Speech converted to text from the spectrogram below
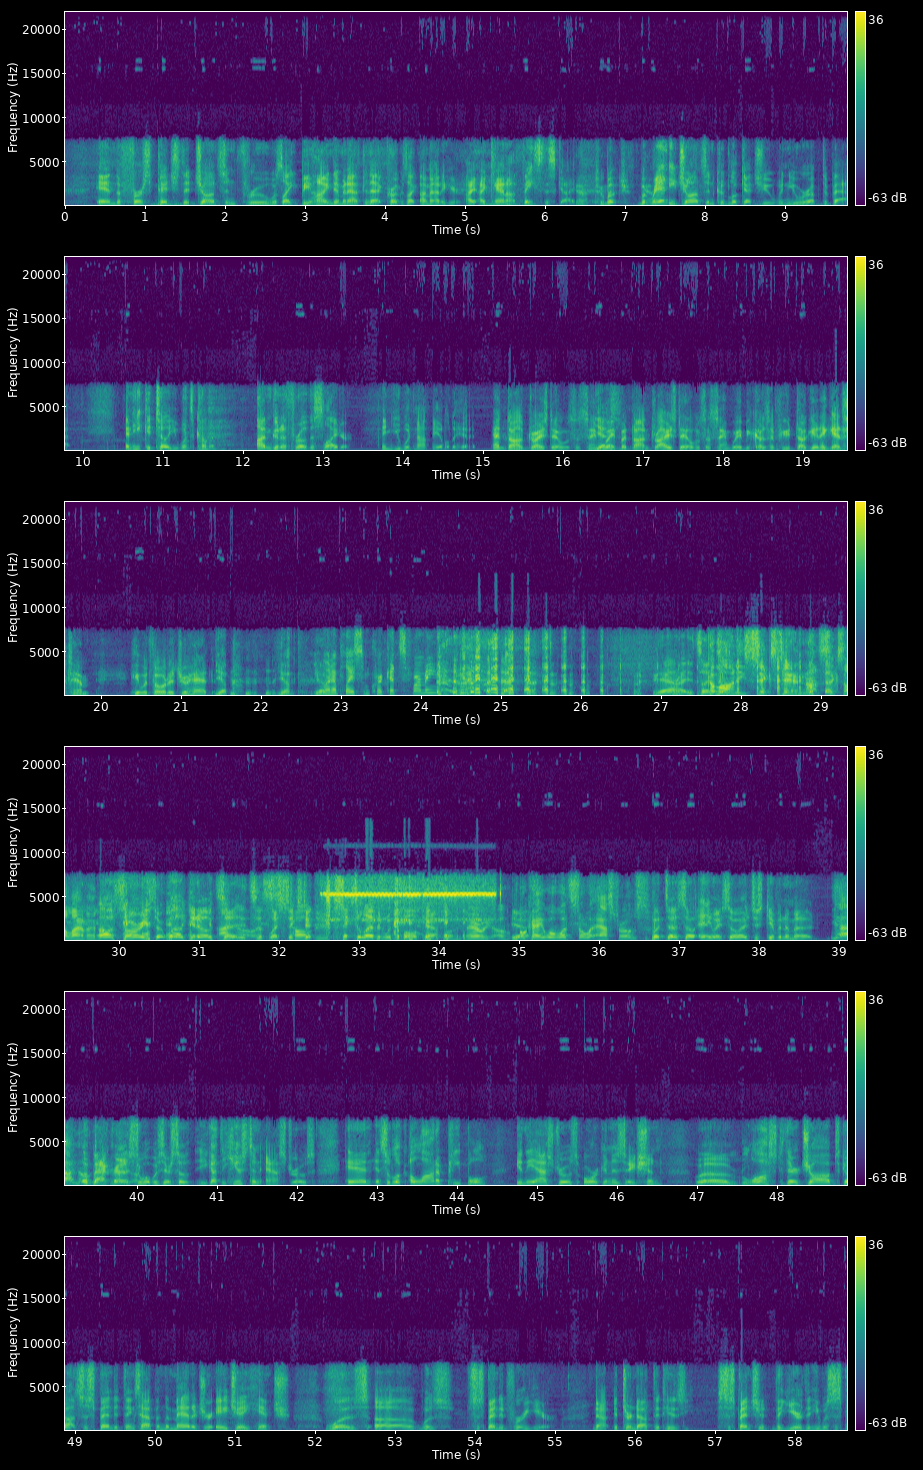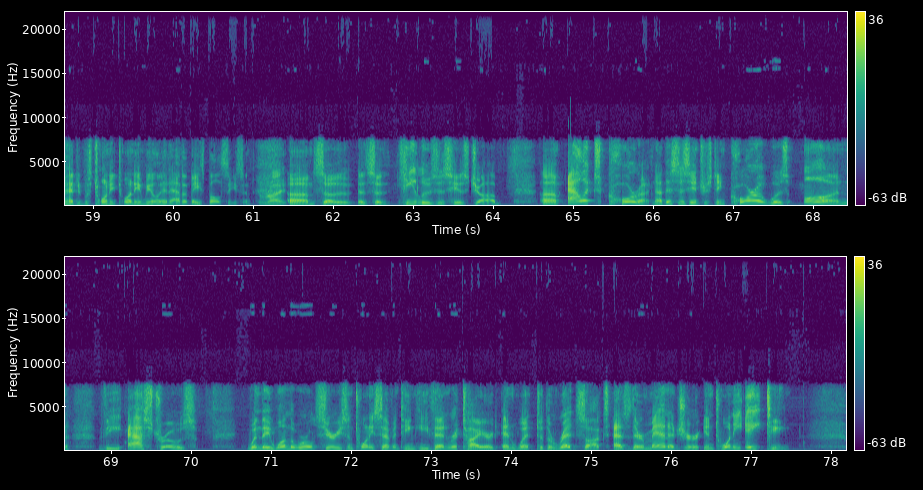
And the first pitch that Johnson threw was like behind him, and after that, Kruk was like, "I'm out of here. I, I cannot face this guy." Yeah, too But- much. But Randy Johnson could look at you when you were up to bat, and he could tell you what's coming. I'm going to throw the slider, and you would not be able to hit it. And Don Drysdale was the same Yes. way. But Don Drysdale was the same way because if you dug in against him, he would throw it at your head. Yep. Yep. You want to play some crickets for me? Yeah, it's like Come on, he's 6'10", not 6'11". Oh, sorry, sir. Well, you know, it's I uh, know, it's the it's flesh. Six tall, to, dude. with the ball cap on. There we go. Yeah. Okay, well, what's so with Astros? But uh, so anyway, so I was just giving them a Yeah, I know. a background as to what was there. So you got the Houston Astros, and and so look, a lot of people in the Astros organization uh, lost their jobs, got suspended, things happened. The manager AJ Hinch was uh, was suspended for a year. Now it turned out that his suspension, the year that he was suspended was 2020, and we only had half a baseball season. Right. Um, so uh, so he loses his job. Um, Alex Cora. Now this is interesting. Cora was on the Astros when they won the World Series in 2017. He then retired and went to the Red Sox as their manager in 2018.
